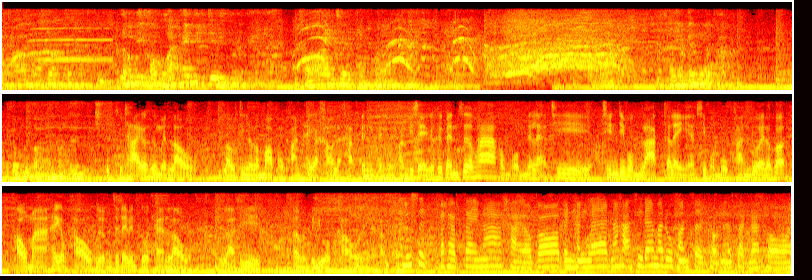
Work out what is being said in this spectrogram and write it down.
นะครับเรามีของขวัญให้จริงๆขออัญเชิญของขวัญนะครับใครอยากได้หมวกครับยกมือก่อนได้ก่อนเลยสุดท้ายก็คือเหมือนเราเราจริงๆเรามอบของขวัญให้กับเขาแหละครับเป็นเป็นของขวัญพิเศษก็คือเป็นเสื้อผ้าของผมนี่แหละที่ชิ้นที่ผมรักอะไรอย่างเงี้ยที่ผมผูกพันด้วย แล้วก็เอามาให้กับเขาเผื่อมันจะได้เป็นตัวแทนเราเวลาที่ เออมันไปอยู่กับเขาอะไรอย่างเงี้ยครับ รู้สึกประทับใจมากค่ะ แล้วก็เป็นครั้งแรกนะคะ ที่ได้มาดูคอนเสิร์ตของนักศักดาธร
